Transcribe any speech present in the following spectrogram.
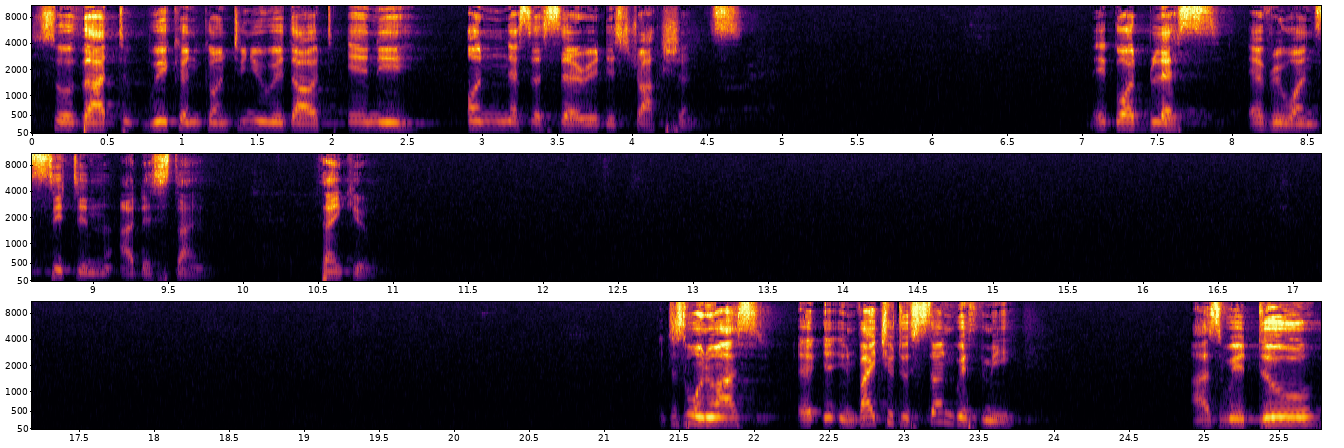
So that we can continue without any unnecessary distractions. May God bless everyone sitting at this time. Thank you. I just want to ask, uh, invite you to stand with me as we do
